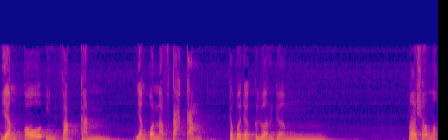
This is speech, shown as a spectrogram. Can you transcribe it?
yang kau infakkan, yang kau nafkahkan kepada keluargamu. Masya Allah.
